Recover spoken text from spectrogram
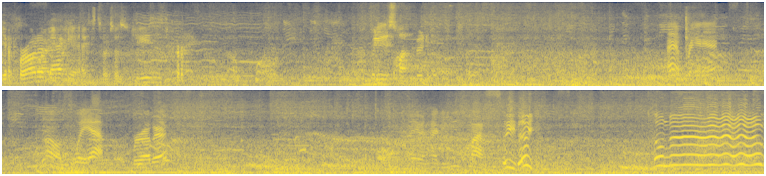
You brought it back in. Next. Jesus Christ. We need to swap food. I am bringing it in. Oh, it's way out, bruh, bruh. I even had to use my CD to live!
